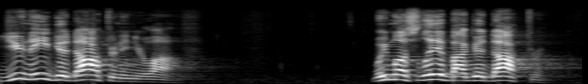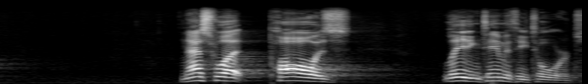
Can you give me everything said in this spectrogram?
You need good doctrine in your life. We must live by good doctrine. And that's what Paul is leading Timothy towards.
